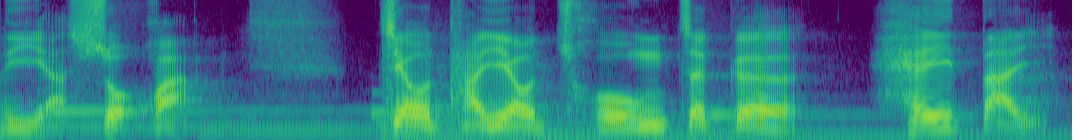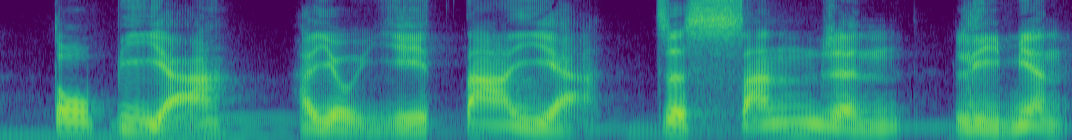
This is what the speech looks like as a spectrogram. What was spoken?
利亚说话，叫他要从这个黑带多比亚还有耶大雅这三人里面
